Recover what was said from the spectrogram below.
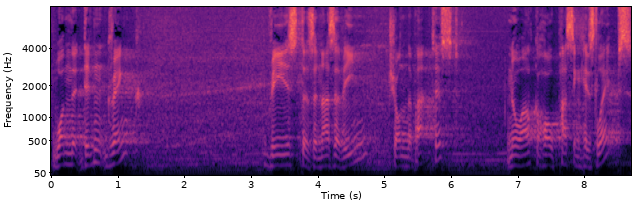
One that didn't drink, raised as a Nazarene, John the Baptist, no alcohol passing his lips.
